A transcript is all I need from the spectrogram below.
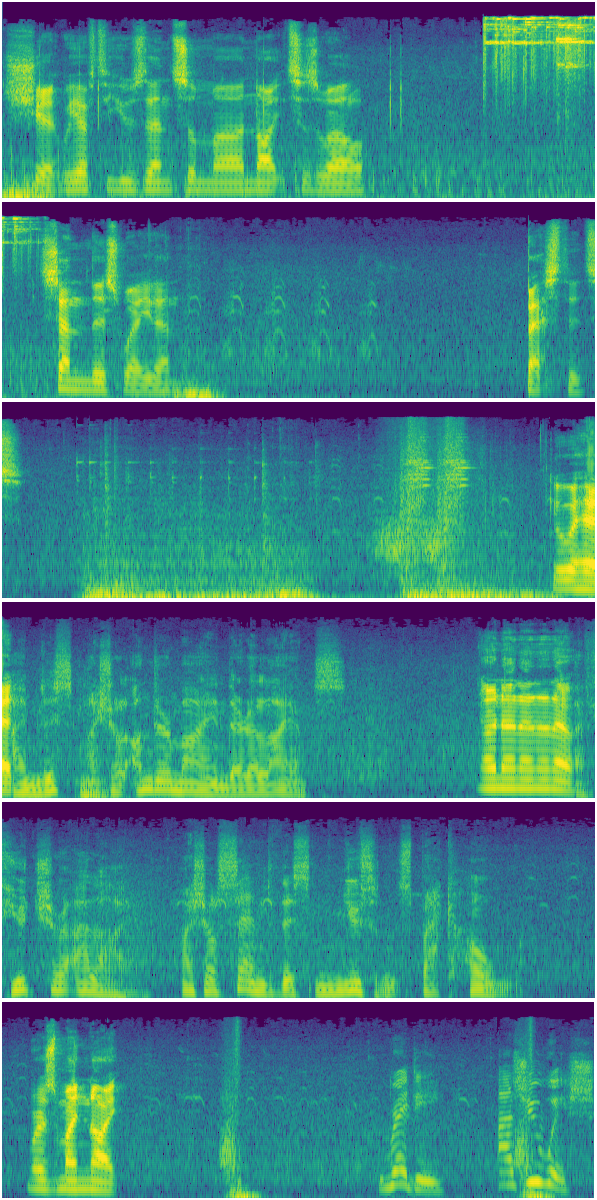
Shit, we have to use then some uh, knights as well. Send this way then. Bastards. Go ahead. I'm listening. I shall undermine their alliance. No, no, no, no, no. A future ally. I shall send this nuisance back home. Where's my knight? Ready, as you wish.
